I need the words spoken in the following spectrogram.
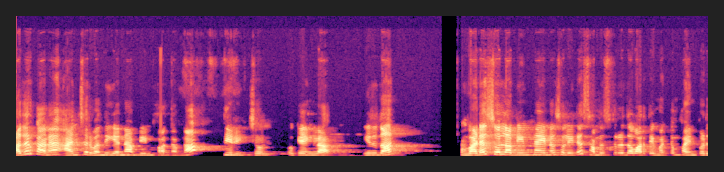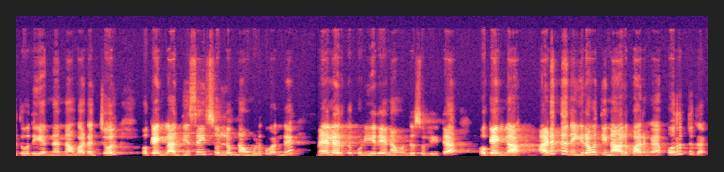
அதற்கான ஆன்சர் வந்து என்ன அப்படின்னு பார்த்தோம்னா திரிச்சொல். ஓகேங்களா? இதுதான் வட சொல் அப்படின்னா என்ன சொல்லிட்டு சமஸ்கிருத வார்த்தை மட்டும் பயன்படுத்துவது என்னன்னா வடச்சொல் ஓகேங்களா? திசை சொல்லும் நான் உங்களுக்கு வந்து மேல இருக்கக்கூடியதே நான் வந்து சொல்லிட்டேன். ஓகேங்களா? அடுத்தது இருபத்தி நாலு பாருங்க பொறுத்துக்க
